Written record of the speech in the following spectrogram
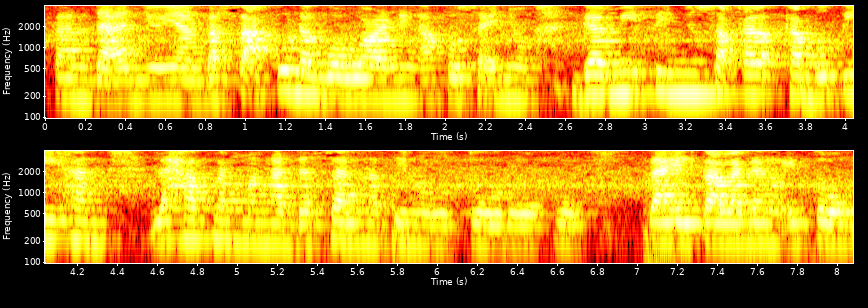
Tandaan nyo yan. Basta ako nagwa-warning ako sa inyo. Gamitin nyo sa kabutihan lahat ng mga dasal na tinuturo ko. Dahil talagang ito,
